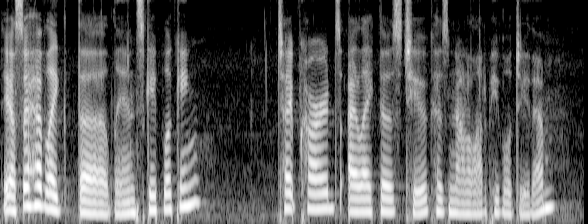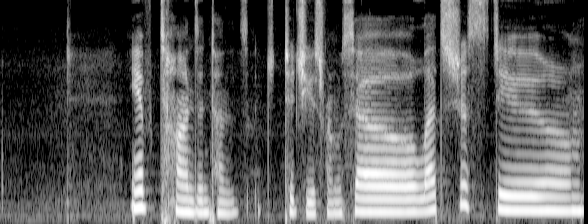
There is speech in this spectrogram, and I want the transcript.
They also have like the landscape looking type cards. I like those too because not a lot of people do them. You have tons and tons to choose from. So let's just do.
